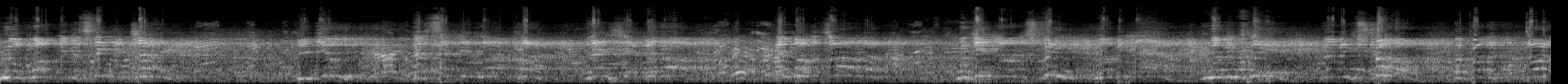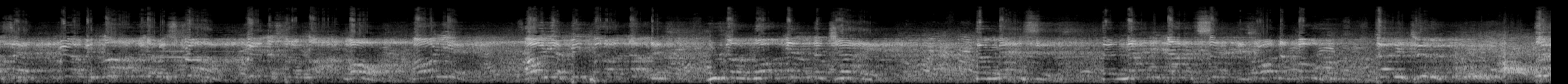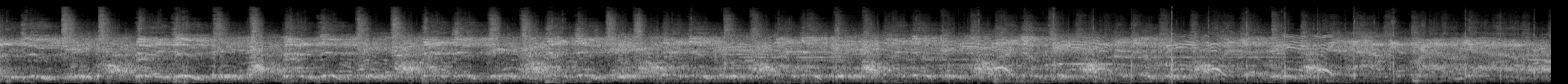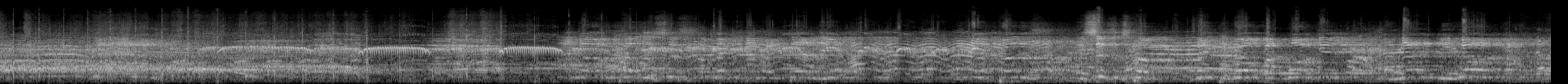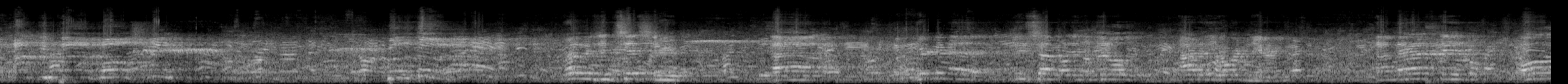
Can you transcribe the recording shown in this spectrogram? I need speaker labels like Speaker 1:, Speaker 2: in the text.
Speaker 1: You are walking a sleeping giant. The youth have set their alarm clock. And that shit went off. And woke us. We're getting on the street. We're be loud. We're be clear. We're be strong. My brother Donald said, we're going to be long. We're going to be strong. We're in this for the long haul. Oh, yeah. Oh, yeah. People don't notice. You know, walking the giant. The masses. The 99 cent is on the Brothers and sisters, uh, we're going to do something a little out of the ordinary. I'm asking all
